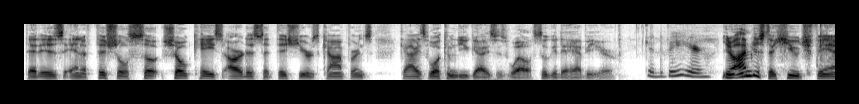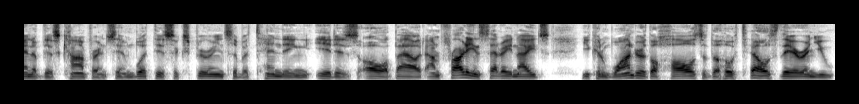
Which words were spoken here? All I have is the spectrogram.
that is an official so- showcase artist at this year's conference. Guys, welcome to you guys as well. So good to have you here. Good to be here. You know, I'm just a huge fan of this conference and what this experience of attending it is all about. On Friday and Saturday nights, you can wander the halls of the hotels there and you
